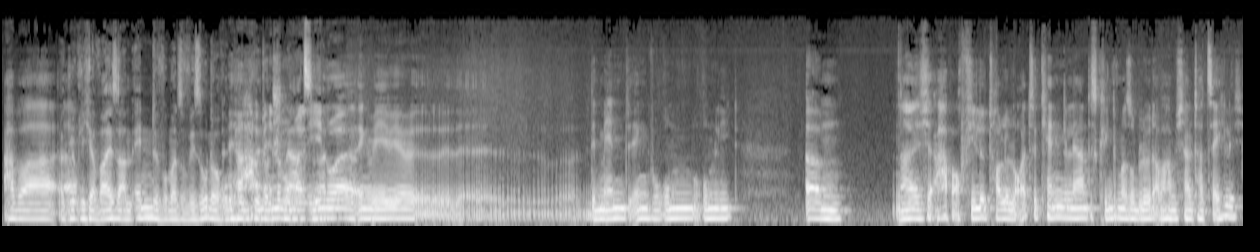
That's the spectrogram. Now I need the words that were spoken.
Aber ja, glücklicherweise am Ende, wo man sowieso nur rumhumpelt ja, am Ende, wo man eh hat. nur irgendwie äh, dement irgendwo rum, rumliegt. Ähm, na, ich habe auch viele tolle Leute kennengelernt. Das klingt immer so blöd, aber habe ich halt tatsächlich.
